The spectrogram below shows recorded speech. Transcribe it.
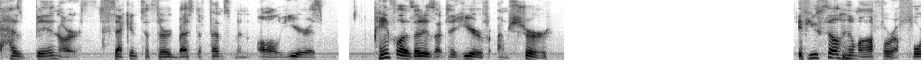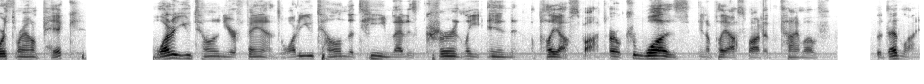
has been our second to third best defenseman all year, as painful as that is to hear, I'm sure. If you sell him off for a fourth round pick, what are you telling your fans? What are you telling the team that is currently in a playoff spot or was in a playoff spot at the time of the deadline?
